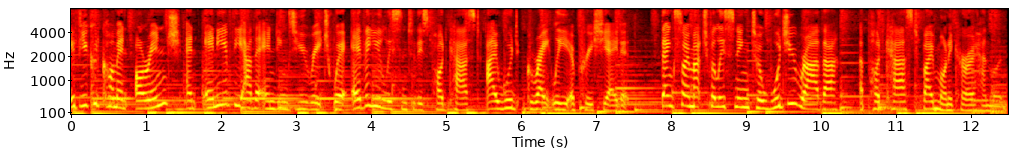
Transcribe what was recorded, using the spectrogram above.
If you could comment orange and any of the other endings you reach wherever you listen to this podcast, I would greatly appreciate it. Thanks so much for listening to Would You Rather, a podcast by Monica O'Hanlon.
